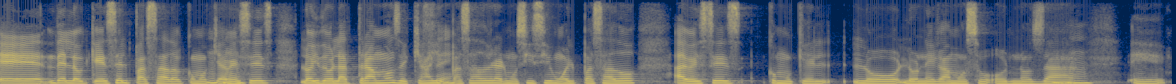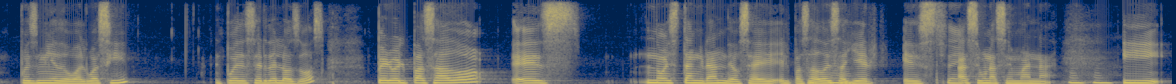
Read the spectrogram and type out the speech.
Eh, de lo que es el pasado, como que a veces lo idolatramos de que, ay, el pasado era hermosísimo, el pasado a veces como que lo, lo negamos o, nos da eh, pues miedo o algo así, puede ser de los dos, pero el pasado es, no es tan grande, o sea, el pasado es ayer, es hace una semana y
